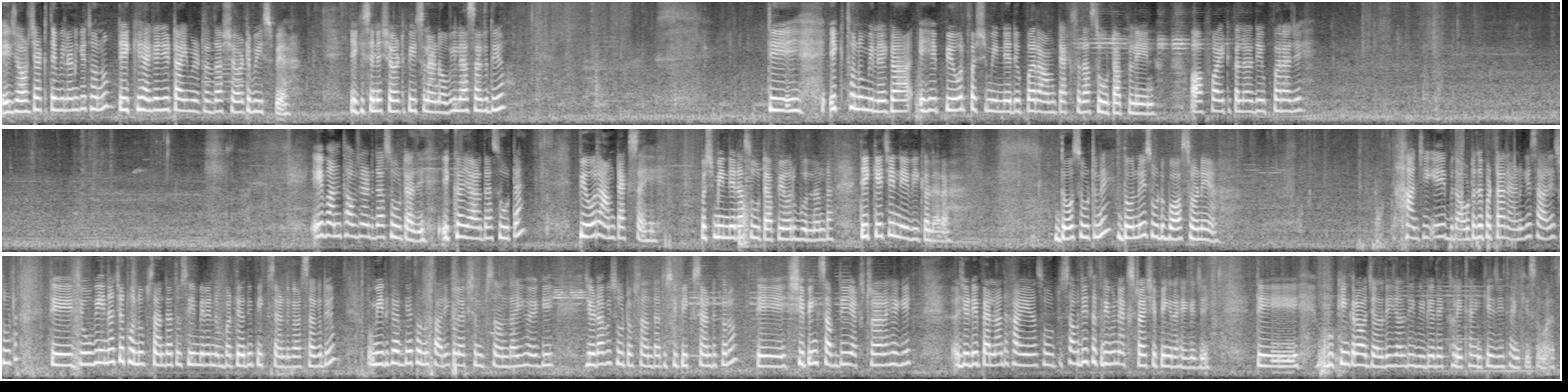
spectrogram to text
ਇਹ ਜਾਰਜਟ ਤੇ ਮਿਲਣਗੇ ਤੁਹਾਨੂੰ ਤੇ ਇੱਕ ਹੈਗਾ ਜੀ 2.5 ਮੀਟਰ ਦਾ ਸ਼ਰਟ ਪੀਸ ਪਿਆ ਇਹ ਕਿਸੇ ਨੇ ਸ਼ਰਟ ਪੀਸ ਲੈਣਾ, ਉਹ ਵੀ ਲੈ ਸਕਦੇ ਹੋ। ਤੇ ਇੱਕ ਤੁਹਾਨੂੰ ਮਿਲੇਗਾ, ਇਹ ਪਿਓਰ ਪਸ਼ਮੀਨੇ ਦੇ ਉੱਪਰ ਰਾਮਟੈਕਸ ਦਾ ਸੂਟ ਆ ਪਲੇਨ ਆਫ ਵਾਈਟ ਕਲਰ ਦੇ ਉੱਪਰ ਆ ਜੇ। ਇਹ 1000 ਦਾ ਸੂਟ ਆ ਜੀ 1000 ਦਾ ਸੂਟ ਹੈ। ਪਿਓਰ ਰਾਮਟੈਕਸ ਹੈ ਇਹ। ਪਸ਼ਮੀਨੇ ਦਾ ਸੂਟ ਆ ਪਿਓਰ ਬੁਲਨ ਦਾ ਤੇ ਇੱਕ ਇਹ ਚ ਨੇਵੀ ਕਲਰ ਆ। ਦੋ ਸੂਟ ਨੇ, ਦੋਨੋਂ ਹੀ ਸੂਟ ਬਹੁਤ ਸੋਹਣੇ ਆ। ਹਾਂਜੀ, ਇਹ ਵਿਦਆਊਟ ਦੁਪੱਟਾ ਰਹਿਣਗੇ ਸਾਰੇ ਸੂਟ। ਤੇ ਜੋ ਵੀ ਇਹਨਾਂ ਚੋਂ ਤੁਹਾਨੂੰ ਪਸੰਦ ਆ, ਤੁਸੀਂ ਮੇਰੇ ਨੰਬਰ ਤੇ ਉਹਦੀ ਪਿਕ ਸੈਂਡ ਕਰ ਸਕਦੇ ਹੋ। ਉਮੀਦ ਕਰਦੀ ਹਾਂ ਤੁਹਾਨੂੰ ਸਾਰੀ ਕਲੈਕਸ਼ਨ ਪਸੰਦ ਆਈ ਹੋਏਗੀ। ਜਿਹੜਾ ਵੀ ਸੂਟ ਪਸੰਦ ਆ, ਤੁਸੀਂ ਪਿਕ ਸੈਂਡ ਕਰੋ। ਤੇ ਸ਼ਿਪਿੰਗ ਸਭ ਦੀ ਐਕਸਟਰਾ ਰਹੇਗੀ। ਜਿਹੜੇ ਪਹਿਲਾਂ ਦਿਖਾਏ ਆ ਸੂਟ, ਸਭ ਦੀ ਤਕਰੀਬਨ ਐਕਸਟਰਾ ਸ਼ਿਪਿੰਗ ਰਹੇਗੀ ਜੀ। ਤੇ ਬੁਕਿੰਗ ਕਰਾਓ ਜਲਦੀ ਜਲਦੀ ਵੀਡੀਓ ਦੇਖਣ ਲਈ। ਥੈਂਕ ਯੂ ਜੀ ਥੈਂਕ ਯੂ ਸੋ ਮਚ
